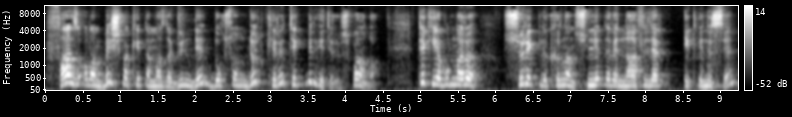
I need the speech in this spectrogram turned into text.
farz olan 5 vakit namazda günde 94 kere tekbir getirir. Subhanallah. Peki ya bunları sürekli kılınan sünnetle ve nafiller eklenirse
